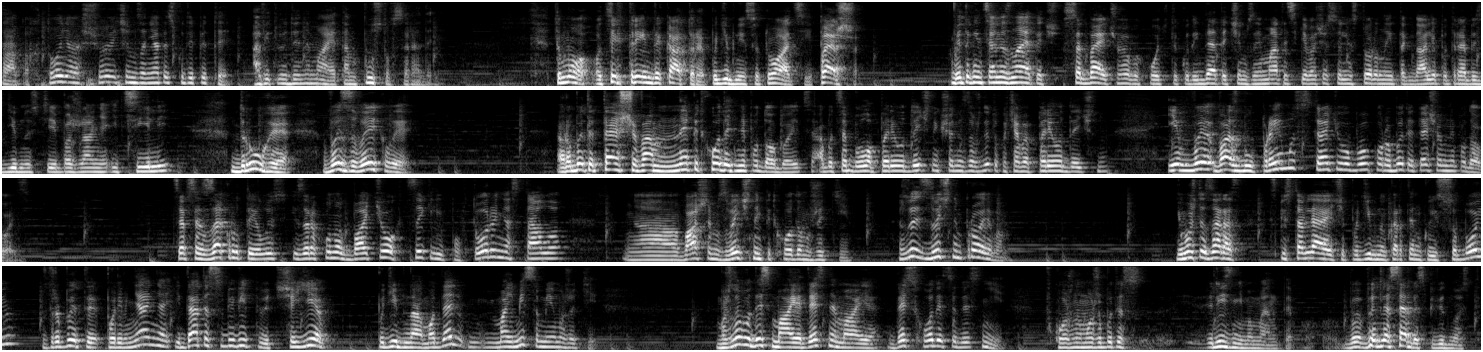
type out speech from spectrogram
так, а хто я, що я, чим зайнятися, куди піти? А відповідей немає, там пусто всередині. Тому оцих три індикатори подібної ситуації. Перше, ви до кінця не знаєте себе, чого ви хочете, куди йдете, чим займатися, які ваші сильні сторони і так далі, потреби, здібності, бажання і цілі. Друге, ви звикли робити те, що вам не підходить, не подобається, або це було періодично, якщо не завжди, то хоча б періодично. І ви, у вас був примус з третього боку робити те, що вам не подобається. Це все закрутилось, і за рахунок багатьох циклів повторення стало а, вашим звичним підходом в житті, звичним проявом. І можете зараз, співставляючи подібну картинку із собою, зробити порівняння і дати собі відповідь, чи є подібна модель, має місце в моєму житті. Можливо, десь має, десь немає, десь сходиться, десь ні. В кожному може бути різні моменти. Ви, ви для себе співвідносите.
